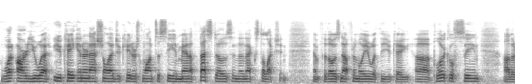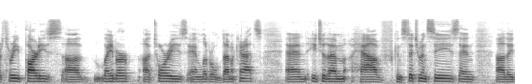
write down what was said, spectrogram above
what our US, UK international educators want to see in manifestos in the next election. And for those not familiar with the UK uh, political scene, uh, there are three parties uh, Labour, uh, Tories, and Liberal Democrats. And each of them have constituencies, and uh, they,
